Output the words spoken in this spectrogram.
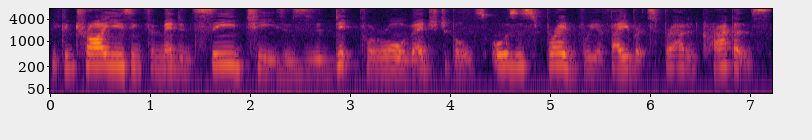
You can try using fermented seed cheeses as a dip for raw vegetables or as a spread for your favourite sprouted crackers.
